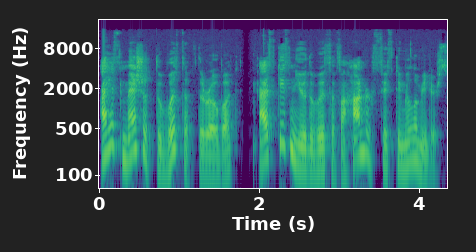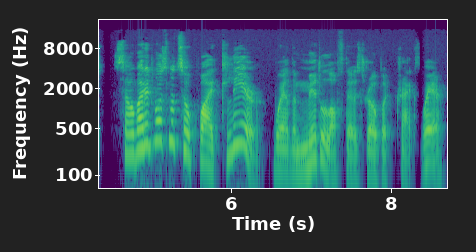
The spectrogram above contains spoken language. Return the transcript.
I have measured the width of the robot. I've given you the width of 150 millimeters. So, but it was not so quite clear where the middle of those robot tracks were.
